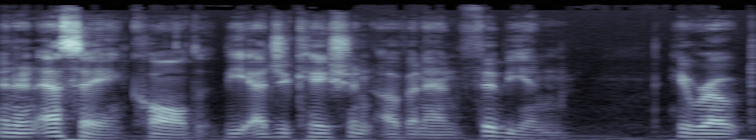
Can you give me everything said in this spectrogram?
In an essay called The Education of an Amphibian, he wrote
